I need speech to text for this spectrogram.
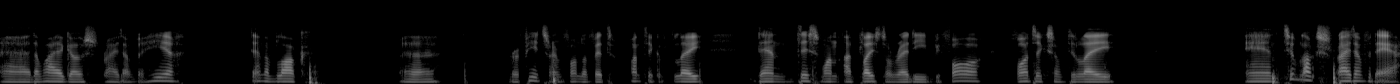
Uh, the wire goes right over here. Then a block. Uh, repeater in front of it, one tick of delay. Then this one I placed already before, ticks of delay. And two blocks right over there.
